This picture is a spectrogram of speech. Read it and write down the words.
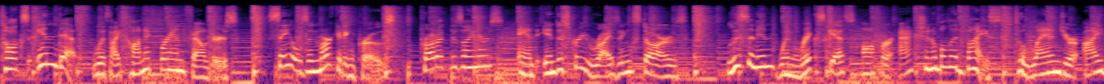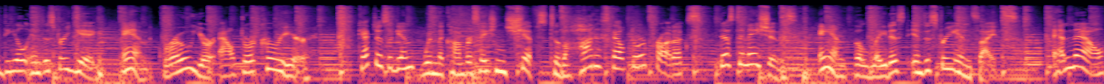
talks in depth with iconic brand founders, sales and marketing pros, product designers, and industry rising stars. Listen in when Rick's guests offer actionable advice to land your ideal industry gig and grow your outdoor career. Catch us again when the conversation shifts to the hottest outdoor products, destinations, and the latest industry insights. And now,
